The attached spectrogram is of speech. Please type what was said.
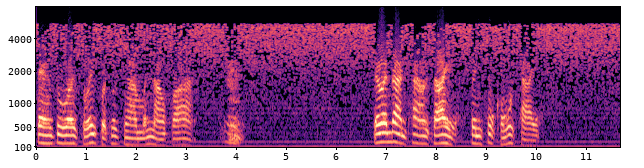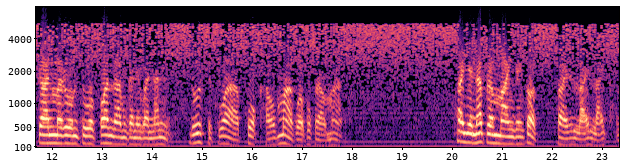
แต่งตัวสวยสดงดงามเหมือนนางฟ้า แต่ว่าด้านทางซ้ายเป็นพวกของผู้ชาย การมารวมตัวฟ้อนรำกันในวันนั้น รู้สึกว่าพวกเขามากกว่าพวกเรามาก ถ้าจะนับประมาณกันก็ฝ่ายหลายหลายพัน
